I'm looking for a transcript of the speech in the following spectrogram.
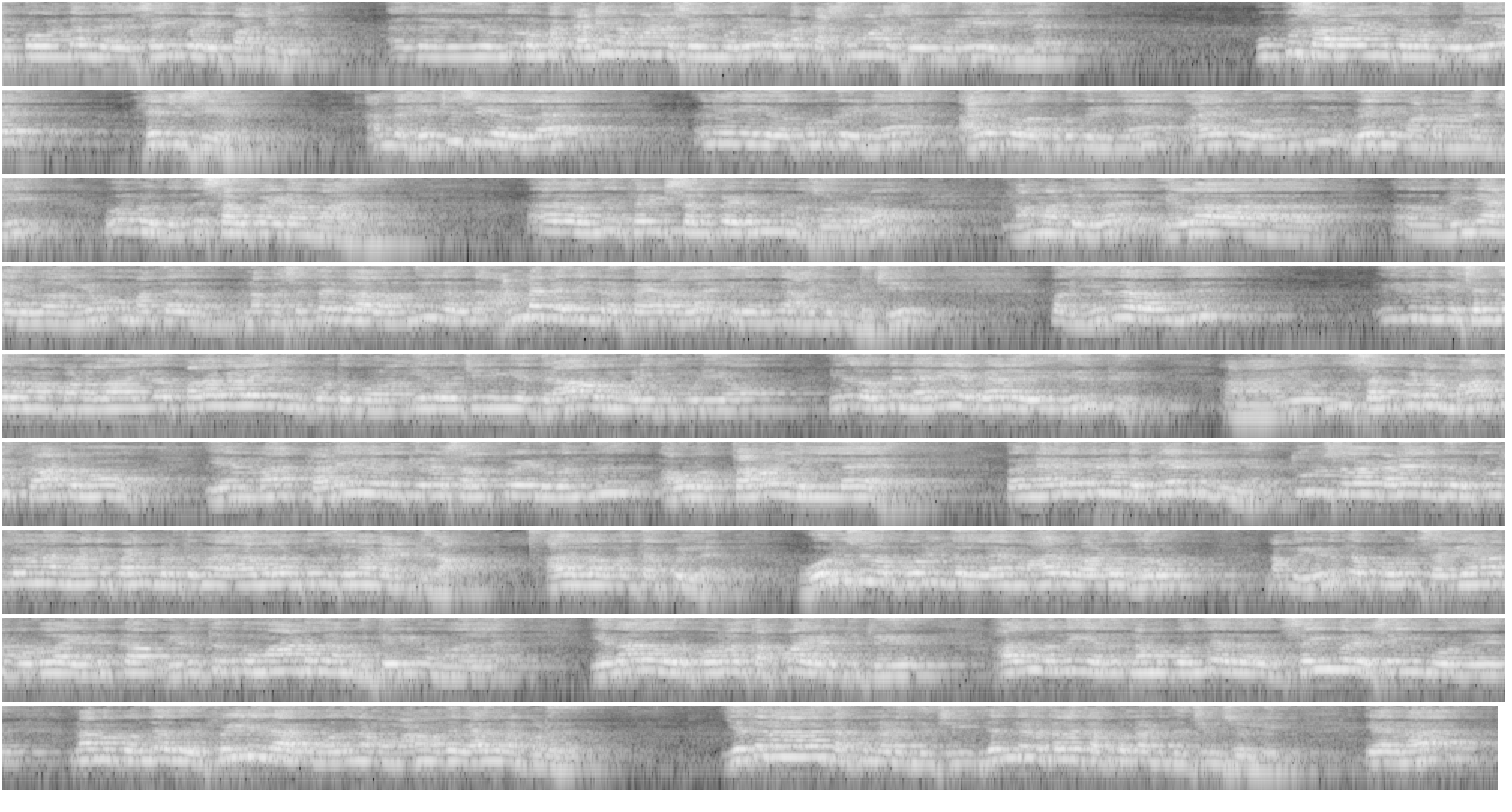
இப்போ வந்து அந்த செய்முறையை பார்த்தீங்க. அது இது வந்து ரொம்ப கடினமான செய்முறை ரொம்ப கஷ்டமான செய்முறையே இல்லை. உப்பு சாராயம்னு சொல்லக்கூடிய ஹெச்சிசிஎல் அந்த ஹெச்சிசிஎல்ல நீங்கள் இதை கொடுக்குறீங்க அயத்தூளை கொடுக்குறீங்க அயத்தூள் வந்து வேதி மாற்றம் அடைஞ்சு உங்களுக்கு வந்து சல்ஃபைடாக மாறுது. அதை வந்து பெரிக் சல்ஃபைடுன்னு நம்ம சொல்கிறோம் நம்ம மட்டும் இல்லை எல்லா விஞ்ஞானிகளாலையும் மற்ற நம்ம சித்தர்களால் வந்து இதை வந்து அன்னவேதின்ற பெயரால் இது வந்து அழைக்கப்பட்டுச்சு. இப்போ இதை வந்து இது நீங்கள் செந்தூரமாக பண்ணலாம். இதை பல வேலைகளுக்கு கொண்டு போகலாம். இதை வச்சு நீங்கள் திராவகம் வடிக்க முடியும். இதில் வந்து நிறைய வேலை இருக்குது ஆனால் இதை வந்து சல்ஃபைடை மாற்றி காட்டணும். ஏன்னா கடையில் விற்கிற சல்ஃபைடு வந்து அவ்வளோ தரம் இல்லை. இப்போ நிறைய பேர் என்கிட்ட கேட்டிருக்கீங்க. தூர்செல்லாம் கடையில் இருக்கிற தூர்செல்லாம் நாங்கள் வாங்கி பயன்படுத்துகிறோம் அதெல்லாம் தூர்செல்லாம் கரெக்டு தான். அதில் ஒன்றும் தப்பு இல்லை. ஒரு சில பொருட்களில் மாறுபாடு வரும். நம்ம எடுத்த பொருள் சரியான பொருளாக எடுக்க எடுத்திருக்குமான்றது நமக்கு தெரியணும் முதல்ல. ஏதாவது ஒரு பொருளை தப்பாக எடுத்துட்டு அது வந்து எது- நமக்கு வந்து அதை செய்முறை செய்யும்போது நமக்கு வந்து அது ஃபெயிலியர் ஆகும்போது நம்ம மனம் வந்து வேதனைப்படுது. எதனால தப்பு நடந்துச்சு? எந்த இடத்துல தப்பு நடந்துச்சுன்னு சொல்லி. ஏன்னா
